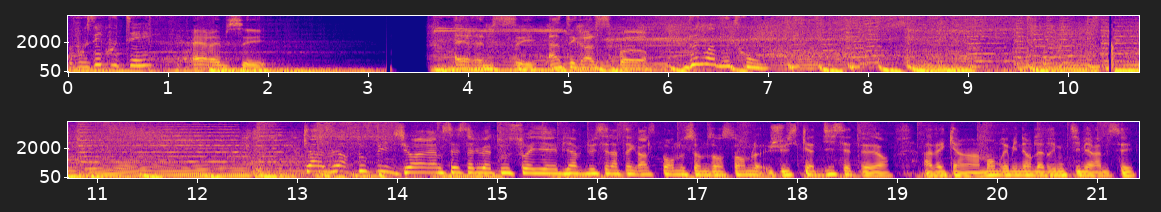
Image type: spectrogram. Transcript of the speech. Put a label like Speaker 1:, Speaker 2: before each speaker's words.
Speaker 1: Vous écoutez
Speaker 2: RMC. RMC Intégral Sport.
Speaker 1: Benoît Boutron.
Speaker 3: – 15h tout pile sur RMC. Salut à tous, soyez bienvenus. C'est l'intégral sport. Nous sommes ensemble jusqu'à 17h avec un membre éminent de la Dream Team RMC.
